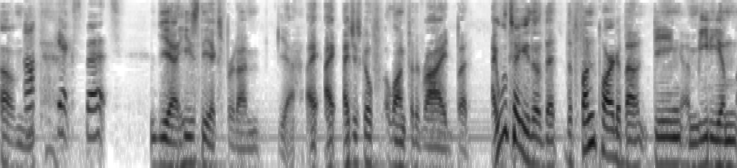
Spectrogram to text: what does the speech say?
um, the expert. yeah, he's the expert. I'm yeah. I, I, I just go along for the ride. But I will tell you though that the fun part about being a medium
